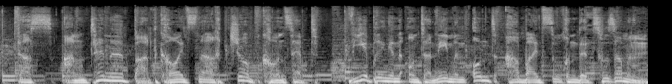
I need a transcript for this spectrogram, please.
Das Antenne Bad Kreuznach Jobkonzept. Wir bringen Unternehmen und Arbeitssuchende zusammen.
